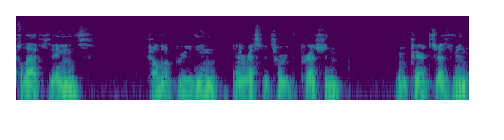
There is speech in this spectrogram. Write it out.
collapsed veins, trouble breathing and respiratory depression, impaired judgment,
